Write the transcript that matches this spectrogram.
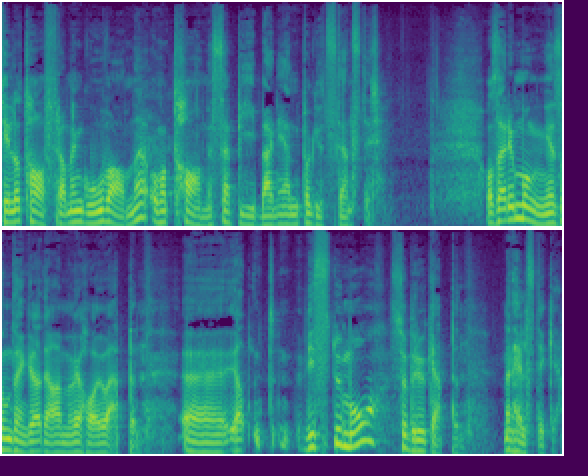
til å ta fram en god vane om å ta med seg Bibelen igjen på gudstjenester. Og så er det mange som tenker at ja, men vi har jo appen. Uh, ja, hvis du må, så bruk appen. Men helst ikke.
